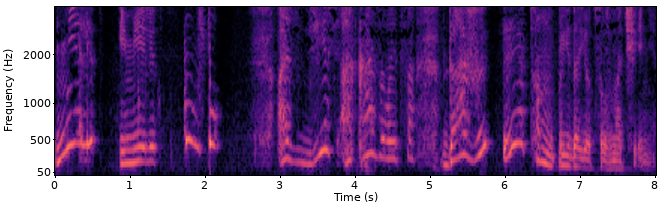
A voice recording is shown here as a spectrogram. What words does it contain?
Мелет и мелет. Ну что? А здесь, оказывается, даже этому придается значение.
